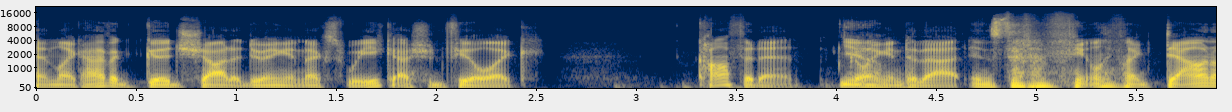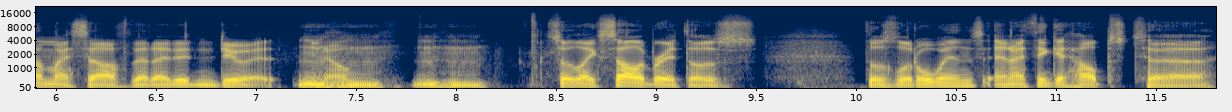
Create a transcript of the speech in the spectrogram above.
And like I have a good shot at doing it next week. I should feel like confident Yeah. going into that instead of feeling like down on myself that I didn't do it, you know. Mm-hmm. So like celebrate those those little wins, and I think it helps to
